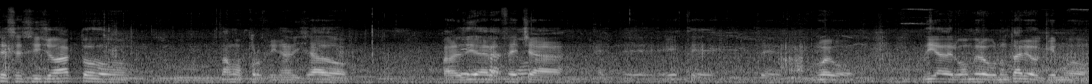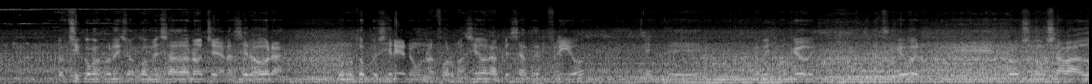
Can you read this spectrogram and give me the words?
Este sencillo acto damos por finalizado para el día de la fecha este, este, este nuevo Día del Bombero Voluntario que hemos, los chicos mejor dicho han comenzado anoche a las 0 horas con un toque sireno, una formación a pesar del frío, este, lo mismo que hoy. Así que bueno, el próximo sábado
